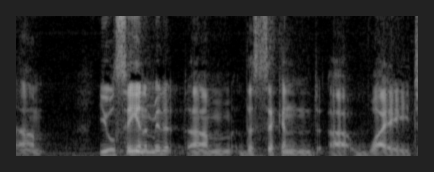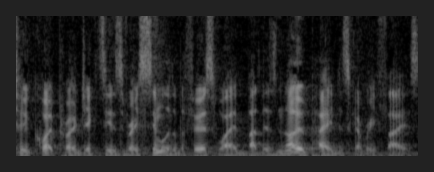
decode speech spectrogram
Um, You'll see in a minute um, the second uh, way to quote projects is very similar to the first way, but there's no paid discovery phase.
